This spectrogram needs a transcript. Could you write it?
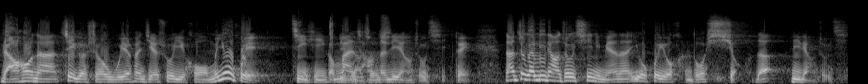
然后呢，这个时候五月份结束以后，我们又会进行一个漫长的力量周期。对。那这个力量周期里面呢，又会有很多小的力量周期。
